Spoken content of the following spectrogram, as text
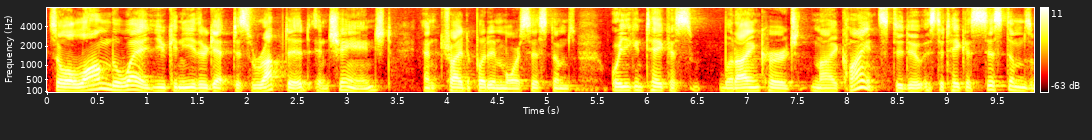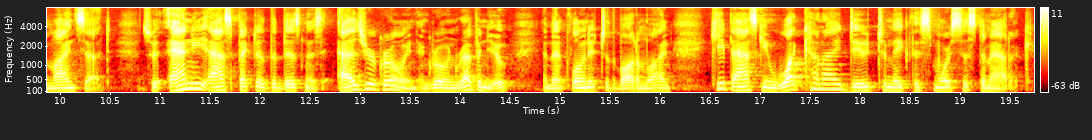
So along the way, you can either get disrupted and changed and try to put in more systems, or you can take a, what I encourage my clients to do is to take a systems mindset so, any aspect of the business, as you're growing and growing revenue and then flowing it to the bottom line, keep asking, what can I do to make this more systematic?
